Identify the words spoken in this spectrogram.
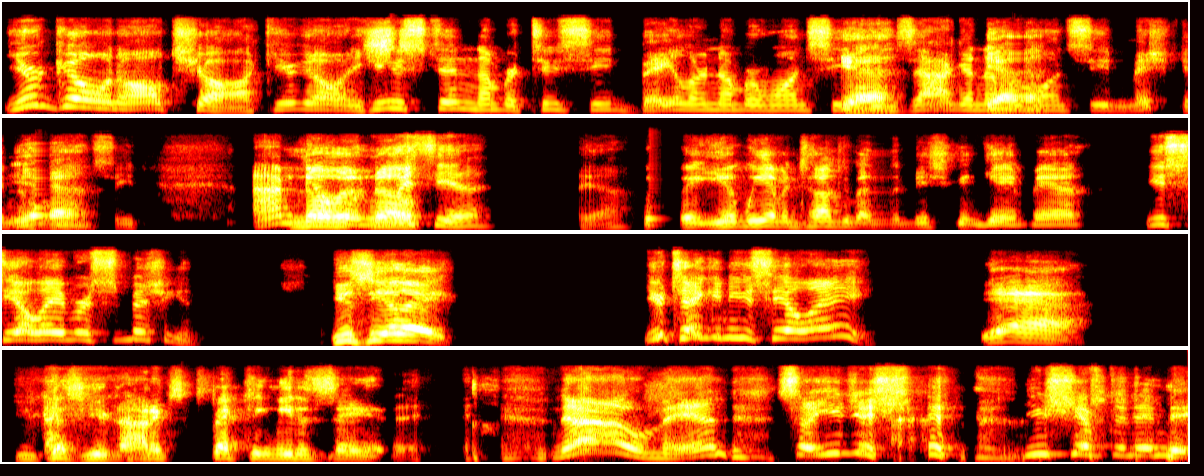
You're going all chalk. You're going Houston, number two seed, Baylor, number one seed, yeah. Gonzaga, number yeah. one seed, Michigan, number yeah. one seed. I'm no, going no. with you. Yeah. Wait, we haven't talked about the Michigan game, man. UCLA versus Michigan. UCLA. You're taking UCLA. Yeah because you're not expecting me to say it. no, man. So you just you shifted into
